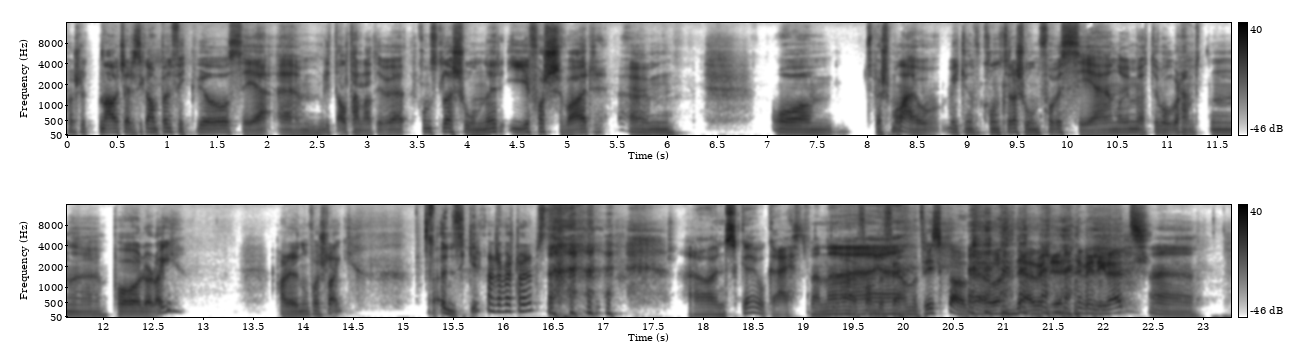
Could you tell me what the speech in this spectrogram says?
på slutten av Chelsea-kampen fikk vi jo se eh, litt alternative konstellasjoner i forsvar, eh, og spørsmålet er jo hvilken konstellasjon får vi se når vi møter Wolverhampton eh, på lørdag? Har dere noen forslag? Ønsker, kanskje, først og fremst? Ja, ønsker er jo greit, men Nå er Van de eh, Ven frisk, da. Det er jo, det er jo veldig, veldig greit. Eh,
